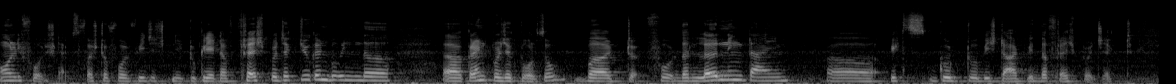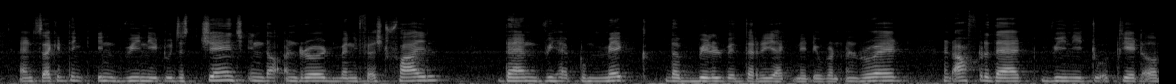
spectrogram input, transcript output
only four steps. First of all, we just need to create a fresh project. You can do in the uh, current project also, but for the learning time, uh, it's good to be start with the fresh project. And second thing in we need to just change in the android manifest file. Then we have to make the build with the react native run android. And after that we need to create a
